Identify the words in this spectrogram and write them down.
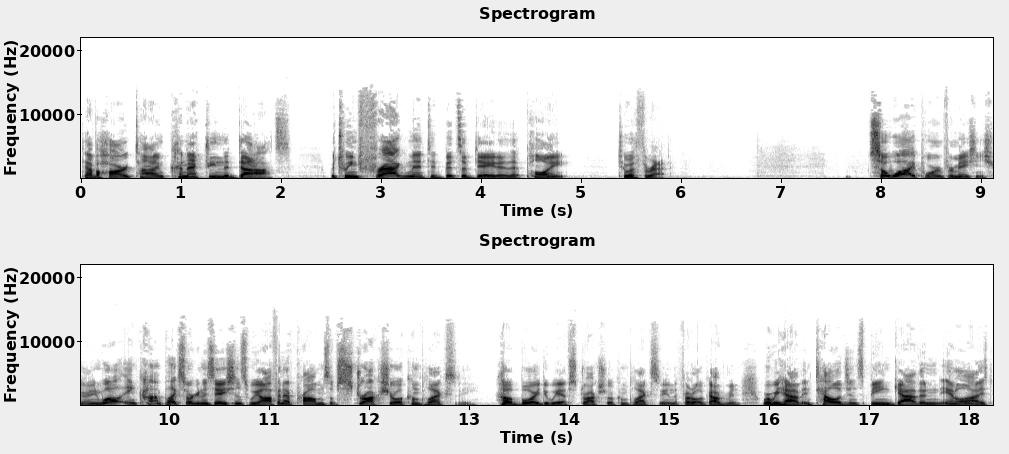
to have a hard time connecting the dots between fragmented bits of data that point to a threat. So, why poor information sharing? Well, in complex organizations, we often have problems of structural complexity. Oh boy, do we have structural complexity in the federal government, where we have intelligence being gathered and analyzed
